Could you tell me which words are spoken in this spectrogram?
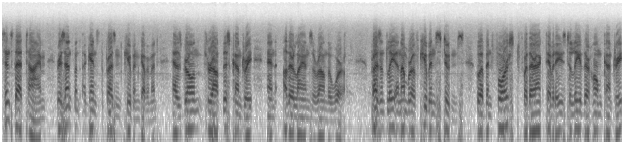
Since that time, resentment against the present Cuban government has grown throughout this country and other lands around the world. Presently, a number of Cuban students who have been forced for their activities to leave their home country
